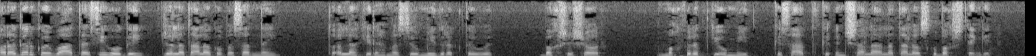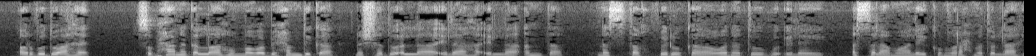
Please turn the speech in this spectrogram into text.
اور اگر کوئی بات ایسی ہو گئی جو اللہ تعالیٰ کو پسند نہیں تو اللہ کی رحمت سے امید رکھتے ہوئے بخشش اور مغفرت کی امید کے ساتھ کہ انشاءاللہ اللہ تعالیٰ اس کو بخش دیں گے اور وہ دعا ہے سبحان اللهم و نشهد ان اللہ اللہ اللہ انت نستغفرك ونتوب اليك السلام علیکم و رحمۃ اللہ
